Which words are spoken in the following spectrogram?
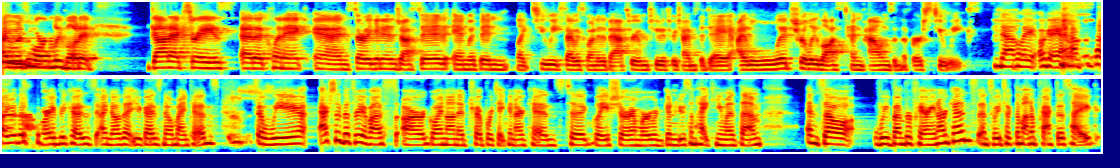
I was horribly bloated. Got x rays at a clinic and started getting adjusted. And within like two weeks, I was going to the bathroom two to three times a day. I literally lost 10 pounds in the first two weeks. Natalie, okay, I have to tell you this story because I know that you guys know my kids. So we actually the three of us are going on a trip. We're taking our kids to Glacier and we're going to do some hiking with them. And so we've been preparing our kids. And so we took them on a practice hike.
